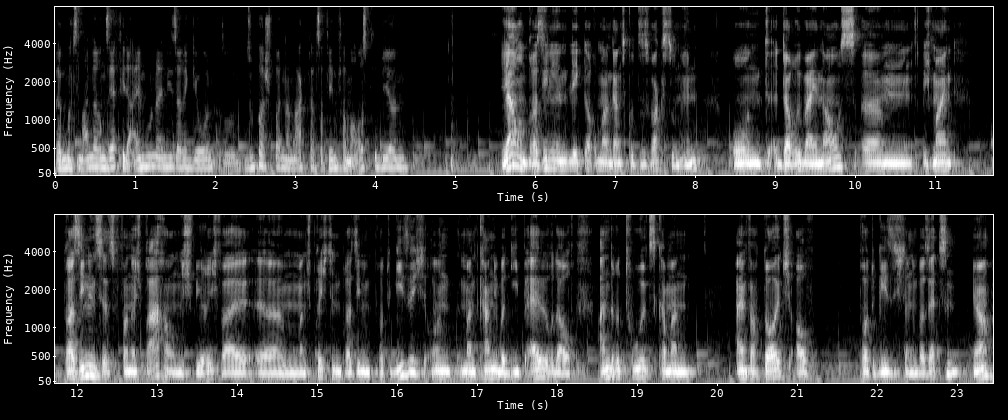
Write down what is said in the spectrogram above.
ähm, und zum anderen sehr viele Einwohner in dieser Region. Also ein super spannender Marktplatz, auf jeden Fall mal ausprobieren. Ja, und Brasilien legt auch immer ein ganz gutes Wachstum hin. Und darüber hinaus, ähm, ich meine, Brasilien ist jetzt von der Sprache auch nicht schwierig, weil ähm, man spricht in Brasilien Portugiesisch und man kann über DeepL oder auch andere Tools kann man einfach Deutsch auf Portugiesisch dann übersetzen, ja,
